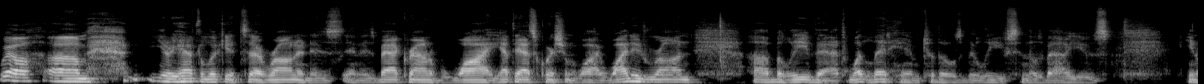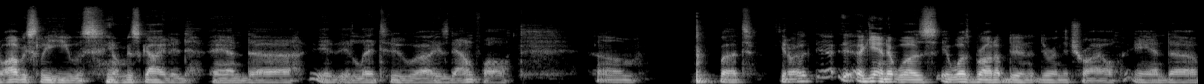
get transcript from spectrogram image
Well, um, you know, you have to look at uh, Ron and his and his background of why. You have to ask the question why. Why did Ron uh, believe that? What led him to those beliefs and those values? You know, obviously he was you know misguided, and uh, it, it led to uh, his downfall. Um, but you know, again, it was it was brought up during during the trial, and uh,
